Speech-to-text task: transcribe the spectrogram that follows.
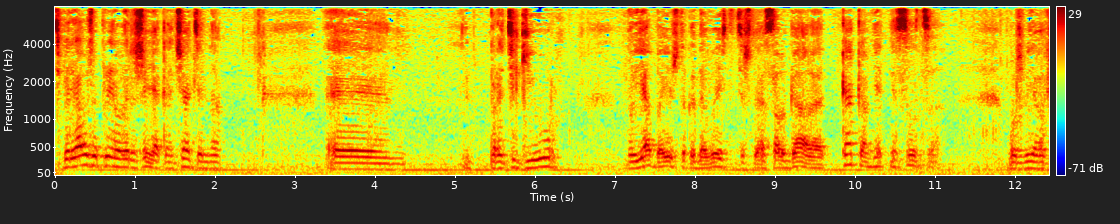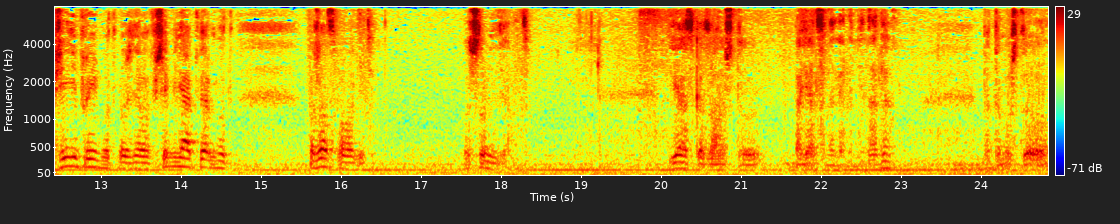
теперь я уже принял решение окончательно э, пройти гиур, но я боюсь, что когда выяснится, что я солгала, как ко мне отнесутся? Может, меня вообще не примут, может, меня вообще меня отвергнут. Пожалуйста, помогите. Вот что мне делать? Я сказал, что бояться, наверное, не надо потому что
